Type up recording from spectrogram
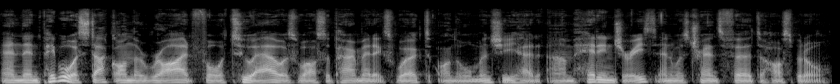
And then people were stuck on the ride for two hours whilst the paramedics worked on the woman. She had um, head injuries and was transferred to hospital.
